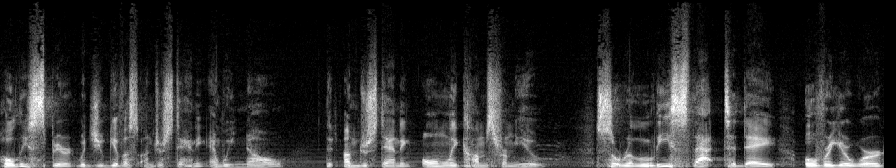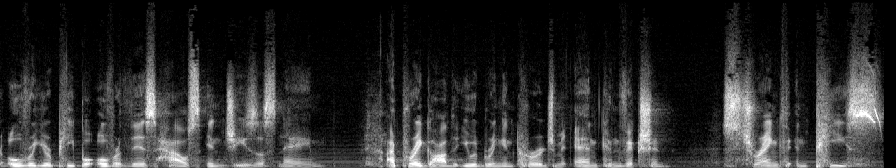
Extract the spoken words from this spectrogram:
Holy Spirit, would you give us understanding? And we know that understanding only comes from you. So release that today over your word, over your people, over this house in Jesus' name. I pray, God, that you would bring encouragement and conviction, strength and peace,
